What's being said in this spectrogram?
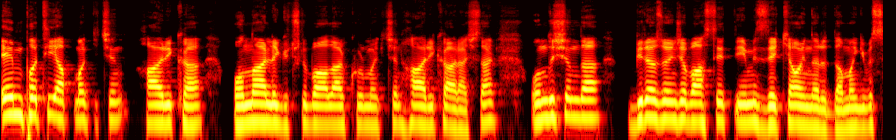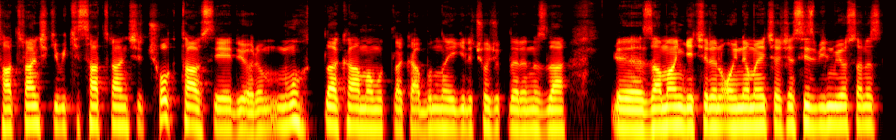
Empati yapmak için harika, onlarla güçlü bağlar kurmak için harika araçlar. Onun dışında biraz önce bahsettiğimiz zeka oyunları, dama gibi, satranç gibi ki satrançı çok tavsiye ediyorum. Mutlaka ama mutlaka bununla ilgili çocuklarınızla e, zaman geçirin, oynamaya çalışın. Siz bilmiyorsanız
